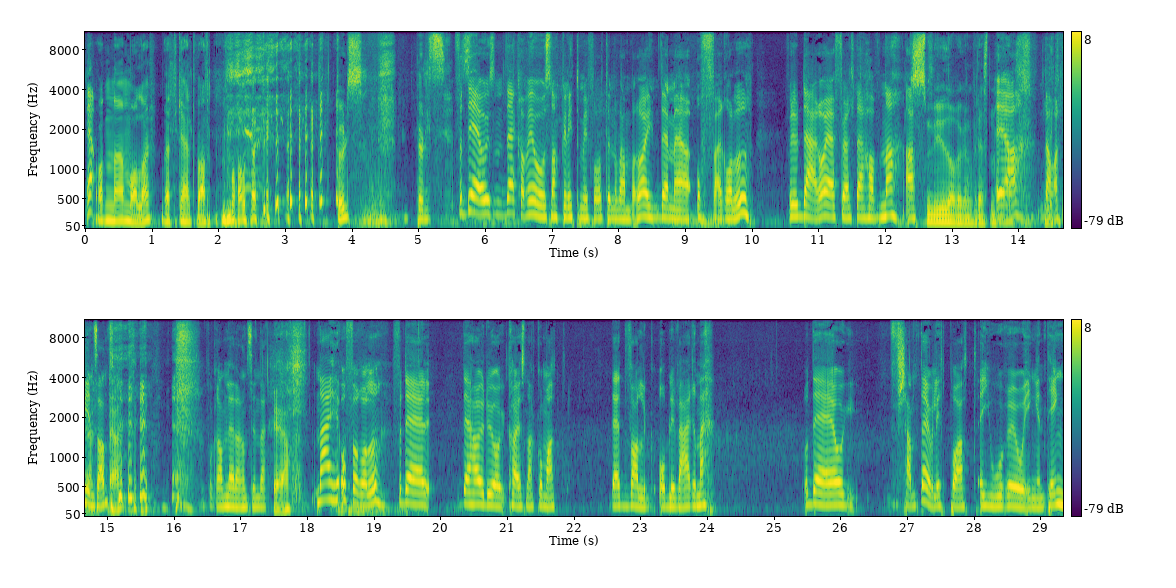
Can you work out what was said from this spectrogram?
Ja. Og den måler. måler. Vet ikke helt hva den måler. Puls. Puls. For det, er jo sånn- det kan vi jo snakke litt om i forhold til november òg. Det med offerrollen. For det er jo der òg jeg følte jeg havna. At, Smooth overgang, forresten. ja, den var fin, sant? Programlederen sin, der. Ja. Nei, offerrollen. For det, det har jo du og Kai snakket om, at det er et valg å bli værende. Og det er jo kjente jeg jo litt på at jeg gjorde jo ingenting,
